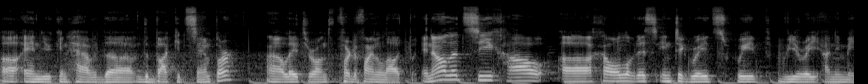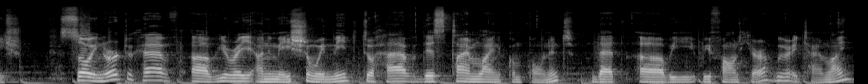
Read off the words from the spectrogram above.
uh, and you can have the, the bucket sampler uh, later on for the final output. And now let's see how, uh, how all of this integrates with V-Ray animation. So in order to have a V-Ray animation, we need to have this timeline component that uh, we, we found here, V-Ray timeline.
